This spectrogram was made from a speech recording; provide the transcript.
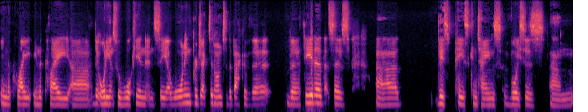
in the play in the play uh, the audience will walk in and see a warning projected onto the back of the the theater that says uh, this piece contains voices um,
